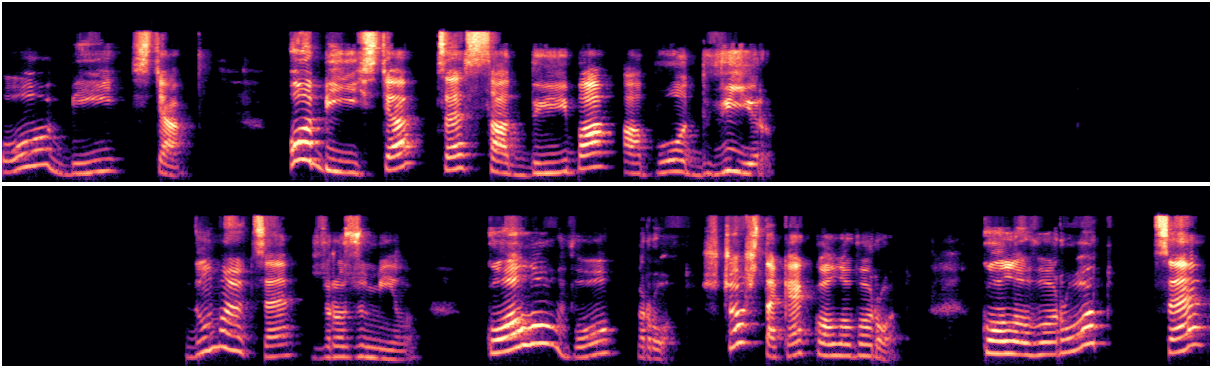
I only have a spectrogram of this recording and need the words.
обійстя? Обійстя – це садиба або двір. Думаю, це зрозуміло. Коловорот. Що ж таке коловорот? Коловорот – це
